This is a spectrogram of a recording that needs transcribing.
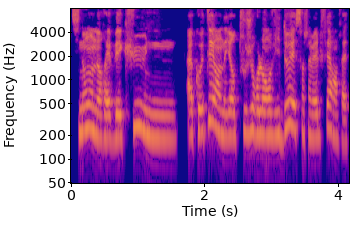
sinon on aurait vécu une à côté en ayant toujours l'envie d'eux et sans jamais le faire en fait.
